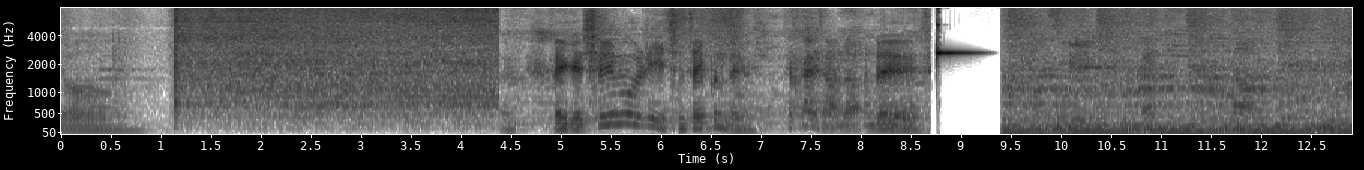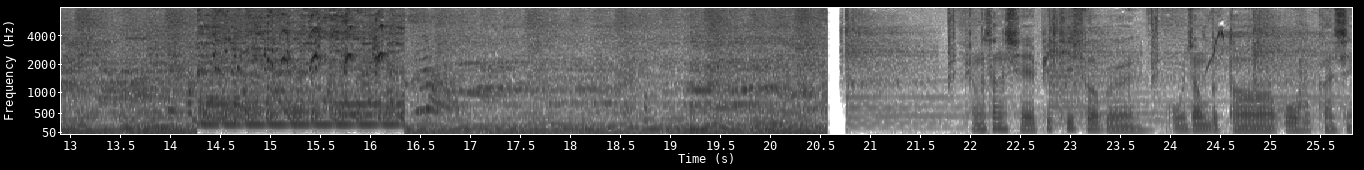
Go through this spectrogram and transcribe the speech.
야. 아, 이게 실물이 진짜 이쁜데. 색깔이 잘 안 나. 안 네. 평상시에 PT 수업은 오전부터 오후까지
